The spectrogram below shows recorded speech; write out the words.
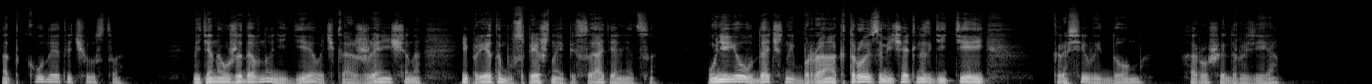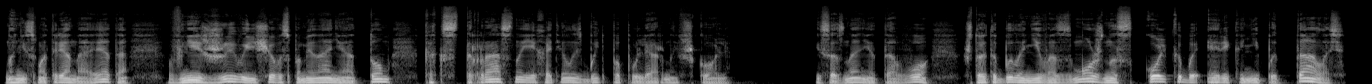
Откуда это чувство? Ведь она уже давно не девочка, а женщина, и при этом успешная писательница. У нее удачный брак, трое замечательных детей, красивый дом, хорошие друзья. Но, несмотря на это, в ней живы еще воспоминания о том, как страстно ей хотелось быть популярной в школе и сознание того, что это было невозможно, сколько бы Эрика ни пыталась,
